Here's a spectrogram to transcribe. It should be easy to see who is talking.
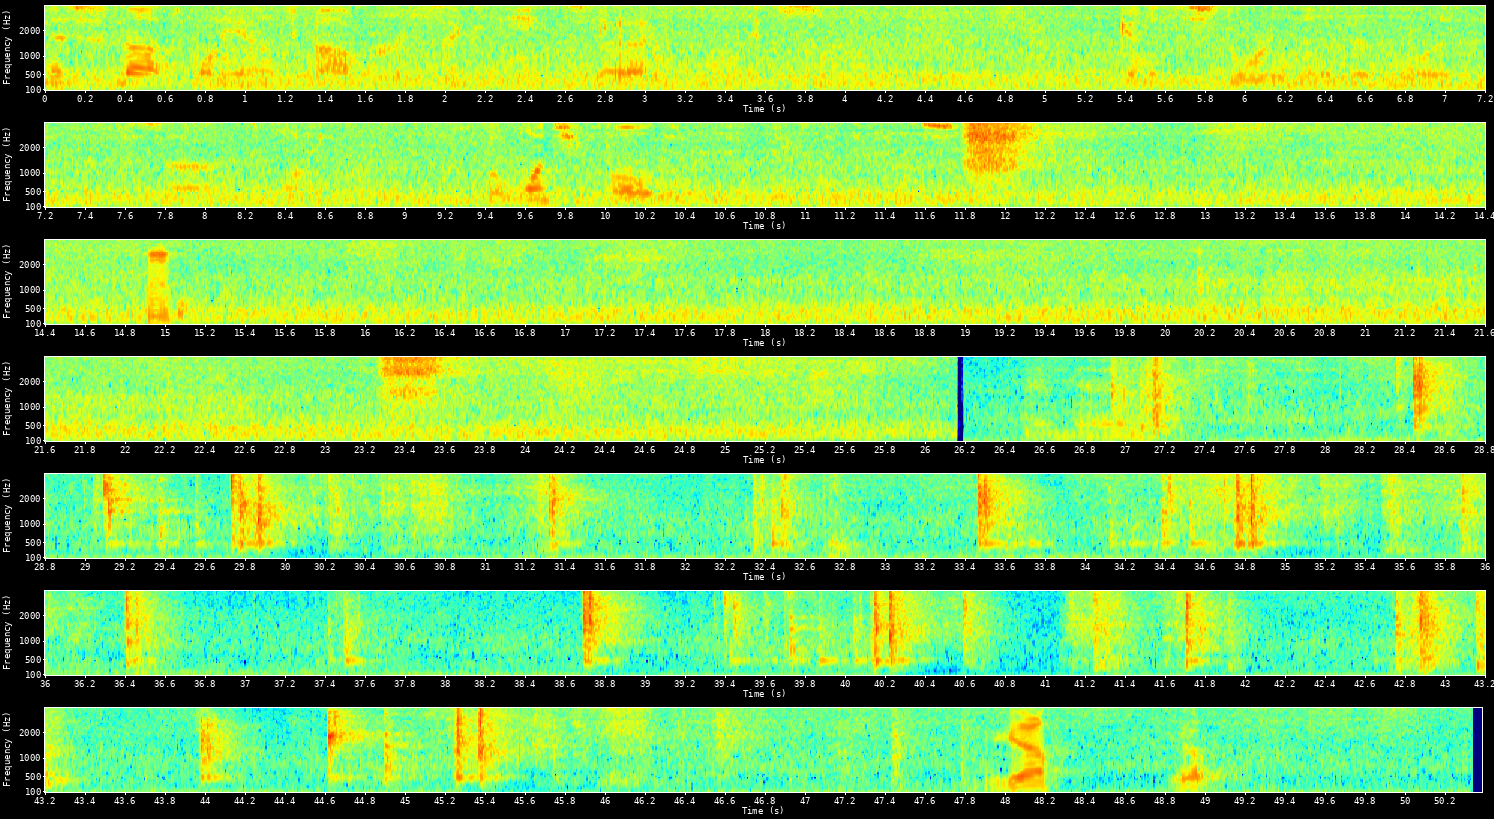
Speaker 1: this is not 20 ounce copper, it's 16. So
Speaker 2: Okay.
Speaker 1: it's gonna distort a little bit more than if it was uh, 20. But once you fold it, it makes no difference. And
Speaker 2: There you go.
Speaker 3: Yep.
